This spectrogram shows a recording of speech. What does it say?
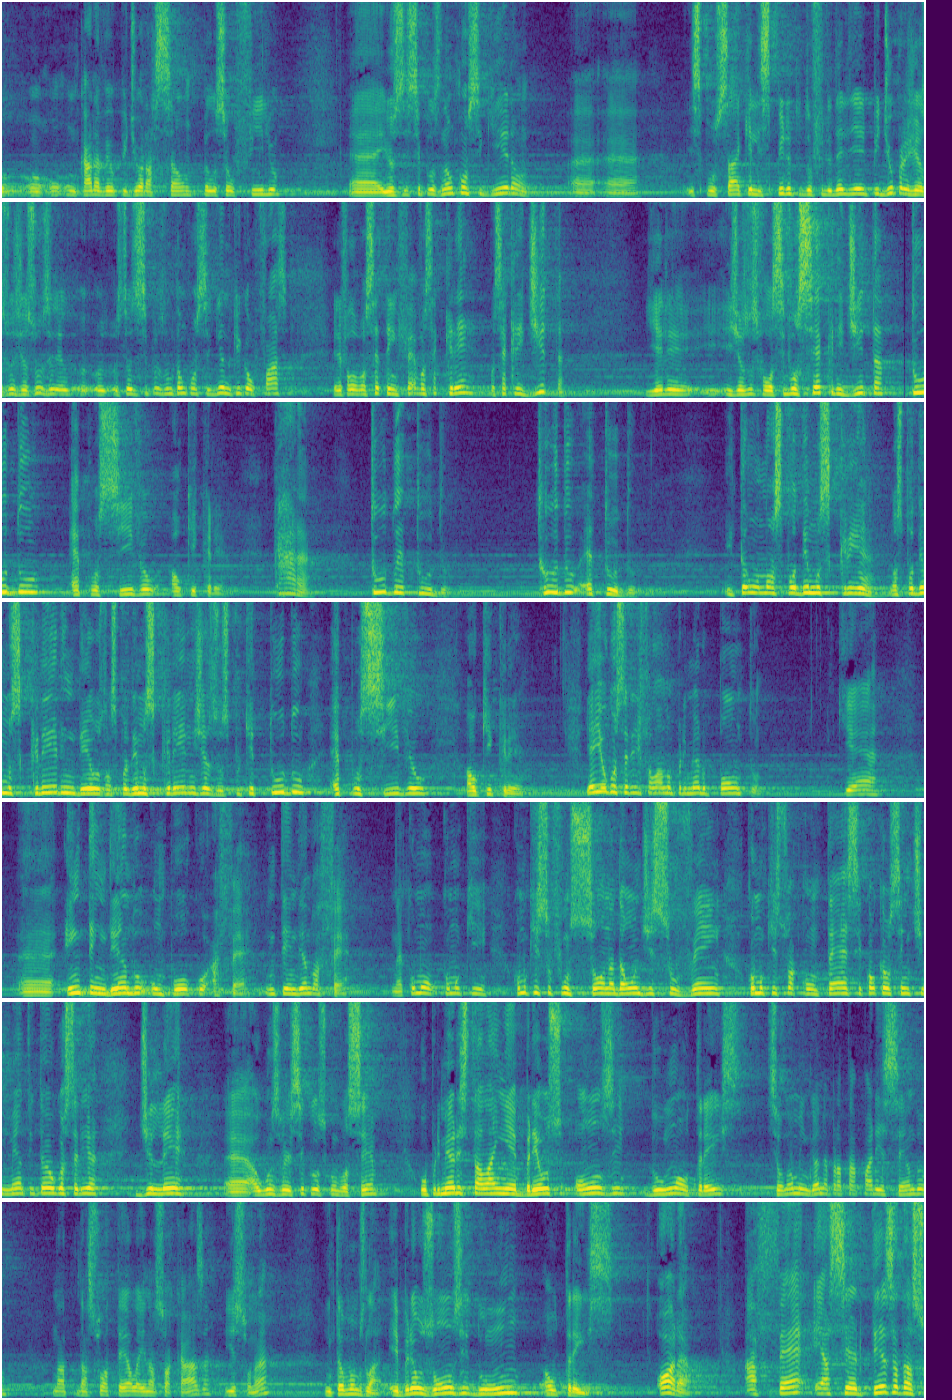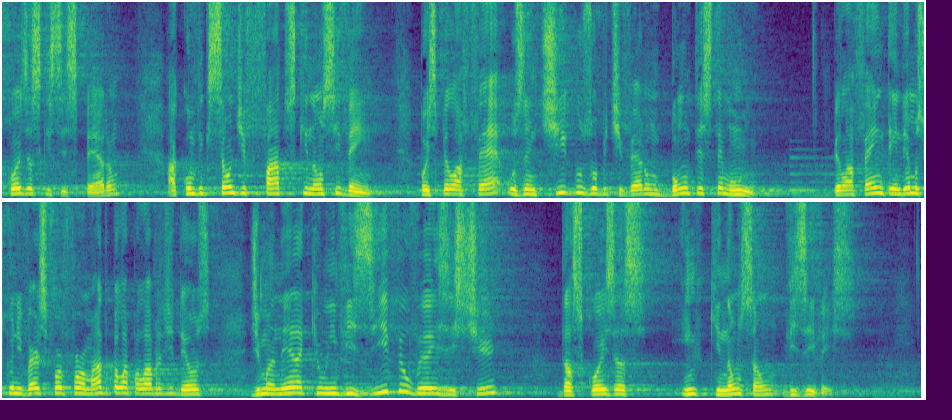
um cara veio pedir oração pelo seu filho, é, e os discípulos não conseguiram é, é, expulsar aquele espírito do filho dele, e ele pediu para Jesus: Jesus, os seus discípulos não estão conseguindo, o que, que eu faço? Ele falou: Você tem fé, você crê, você acredita. E, ele, e Jesus falou: Se você acredita, tudo é possível ao que crê. Cara, tudo é tudo. Tudo é tudo. Então nós podemos crer, nós podemos crer em Deus, nós podemos crer em Jesus, porque tudo é possível ao que crer. E aí eu gostaria de falar no primeiro ponto, que é, é entendendo um pouco a fé, entendendo a fé. Né? Como, como, que, como que isso funciona, de onde isso vem, como que isso acontece, qual que é o sentimento. Então eu gostaria de ler é, alguns versículos com você. O primeiro está lá em Hebreus 11, do 1 ao 3. Se eu não me engano, é para estar tá aparecendo na, na, sua tela aí na sua casa. Isso, né? Então vamos lá. Hebreus 11, do 1 ao 3. Ora, a fé é a certeza das coisas que se esperam, a convicção de fatos que não se veem. Pois pela fé os antigos obtiveram um bom testemunho. Pela fé entendemos que o universo foi formado pela palavra de Deus, de maneira que o invisível veio existir das coisas que não são visíveis.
